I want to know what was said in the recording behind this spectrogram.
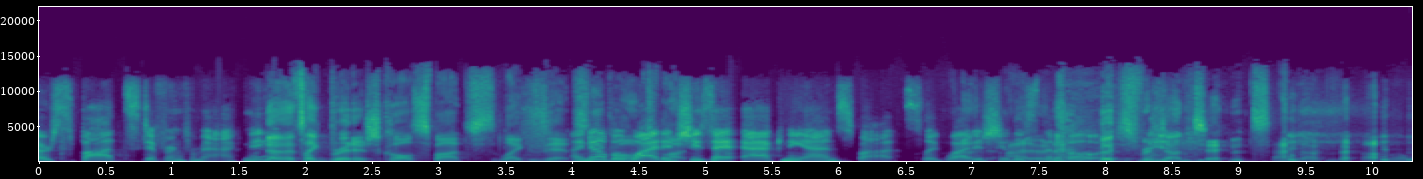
are spots different from acne? No, that's like British call spots like zits. I know, but why did spots. she say acne and spots? Like, why did she list them know. both? It's redundant. I don't know.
